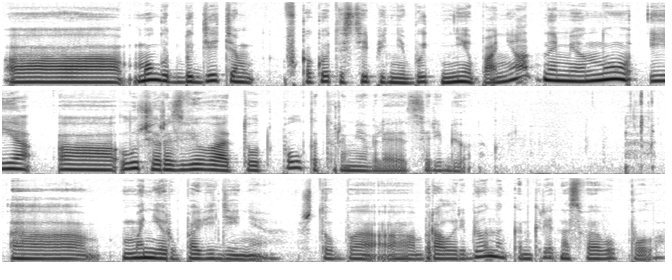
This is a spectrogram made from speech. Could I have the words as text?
могут быть детям в какой-то степени быть непонятными, ну и а, лучше развивать тот пол, которым является ребенок а, манеру поведения, чтобы брал ребенок конкретно своего пола.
